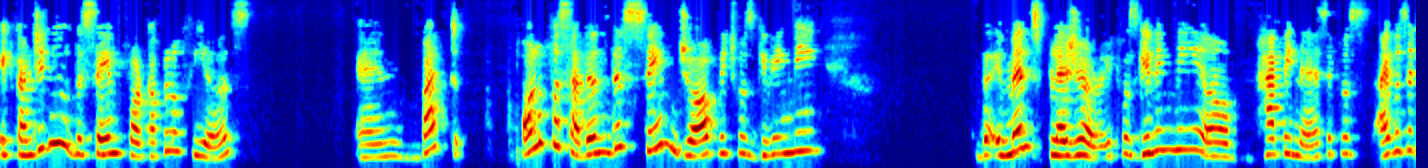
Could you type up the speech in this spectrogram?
It continued the same for a couple of years and but all of a sudden this same job which was giving me the immense pleasure it was giving me uh, happiness it was i was at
